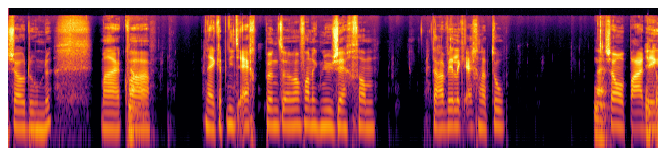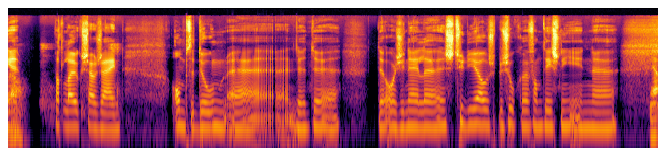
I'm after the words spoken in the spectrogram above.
zodoende. Maar qua... Nee, ik heb niet echt punten waarvan ik nu zeg van... daar wil ik echt naartoe. nee, Zo een paar dingen wel. wat leuk zou zijn om te doen. De, de, de originele studio's bezoeken van Disney in, eh, Ja,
